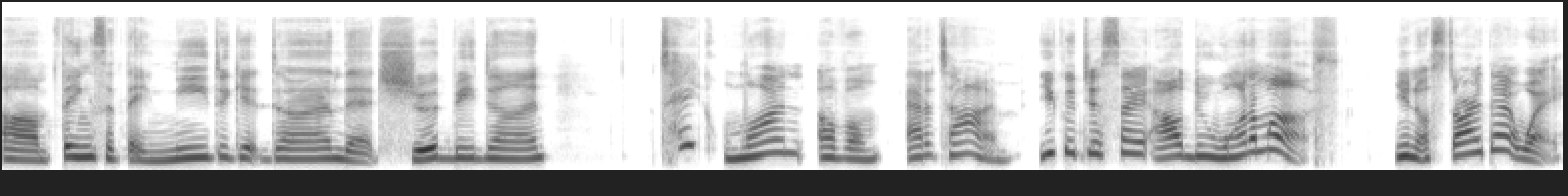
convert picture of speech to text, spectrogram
um, things that they need to get done that should be done take one of them at a time. You could just say, I'll do one a month. You know, start that way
